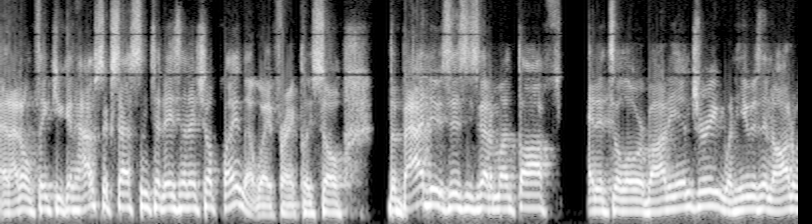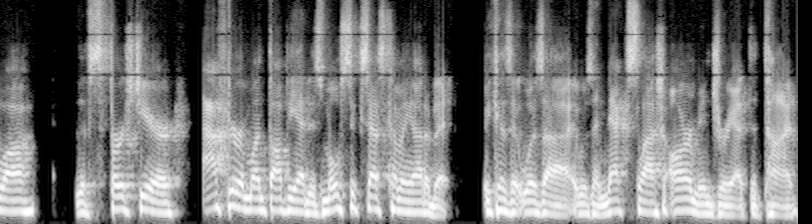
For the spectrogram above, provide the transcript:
And I don't think you can have success in today's NHL playing that way, frankly. So the bad news is he's got a month off and it's a lower body injury. When he was in Ottawa this first year, after a month off, he had his most success coming out of it because it was a it was a neck slash arm injury at the time.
